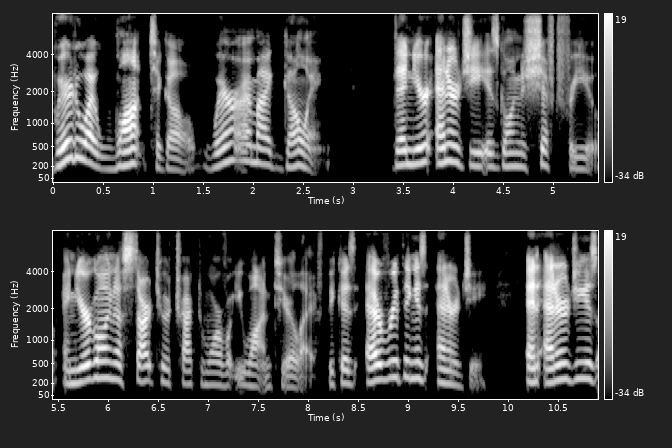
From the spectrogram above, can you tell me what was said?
where do I want to go? Where am I going? Then your energy is going to shift for you and you're going to start to attract more of what you want into your life because everything is energy and energy is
